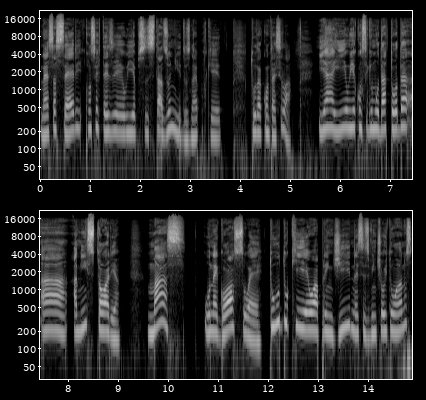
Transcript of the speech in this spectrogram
nessa série com certeza eu ia para os Estados Unidos, né? Porque tudo acontece lá. E aí eu ia conseguir mudar toda a, a minha história. Mas o negócio é tudo que eu aprendi nesses 28 anos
